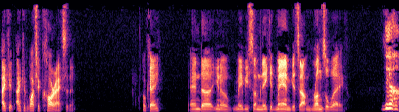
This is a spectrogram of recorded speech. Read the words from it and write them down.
I could, I could watch a car accident. Okay. And, uh, you know, maybe some naked man gets out and runs away. yeah.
